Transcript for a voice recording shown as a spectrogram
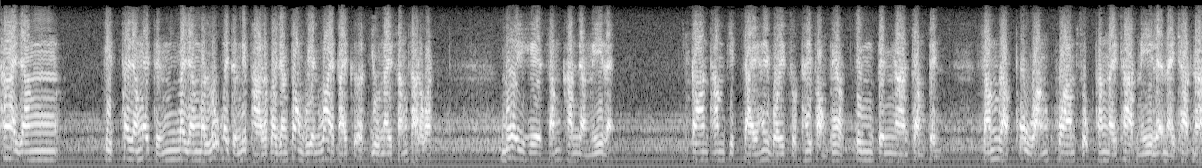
ถ้ายัง จิตถ้ายังไม่ถึงไม่ยังบรรลุไม่ถึงนิพพานแล้วก็ยังต้องเวียนว่ายตายเกิดอยู่ในสังสารวัฏด้วยเหตุสำคัญอย่างนี้แหละ การทำจิตใจให้บริสุทธิ์ให้ฟ่องแผ้วจึงเป็นงานจำเป็นสำหรับผู้หวังความสุขทั้งในชาตินี้และในชาติหน้า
